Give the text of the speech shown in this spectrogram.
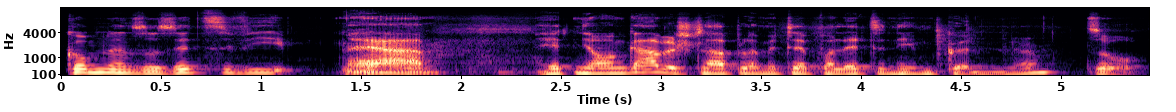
kommen dann so Sätze wie, naja, hätten ja auch einen Gabelstapler mit der Palette nehmen können. Ne? So.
